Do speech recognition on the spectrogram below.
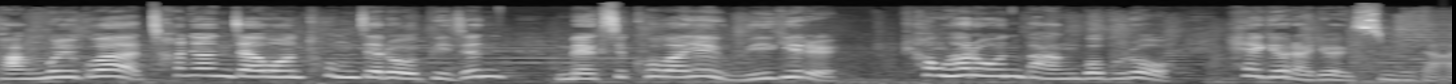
광물과 천연자원 통제로 빚은 멕시코와의 위기를 평화로운 방법으로 해결하려 했습니다.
